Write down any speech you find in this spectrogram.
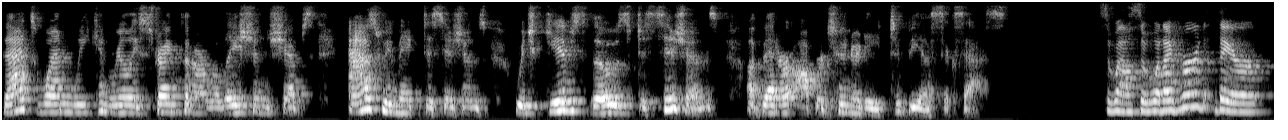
that's when we can really strengthen our relationships as we make decisions, which gives those decisions a better opportunity to be a success. So, wow. So, what I heard there,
